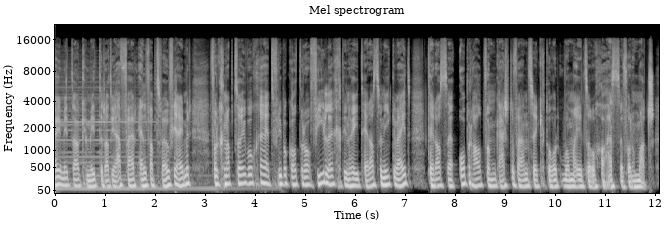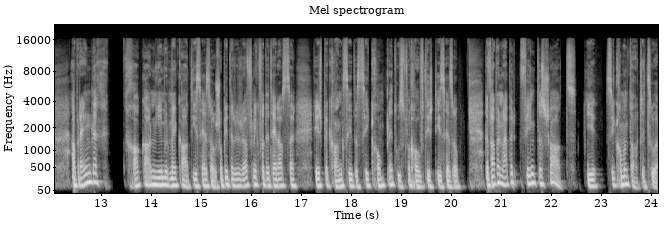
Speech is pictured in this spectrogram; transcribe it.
Heute Mittag mit Radio FR 11 ab 12 Uhr haben wir. Vor knapp zwei Wochen hat Fribourg-Gotteron vielleicht die neue Terrasse eingeweiht. Terrasse oberhalb vom Gästefansektor, wo man jetzt auch essen kann vor dem Match. Aber eigentlich kann gar niemand mehr gehen diese Saison. Schon bei der Eröffnung der Terrasse ist bekannt gewesen, dass sie komplett ausverkauft ist diese Saison. Der Fabian Weber findet das schade. Hier sein Kommentar dazu.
